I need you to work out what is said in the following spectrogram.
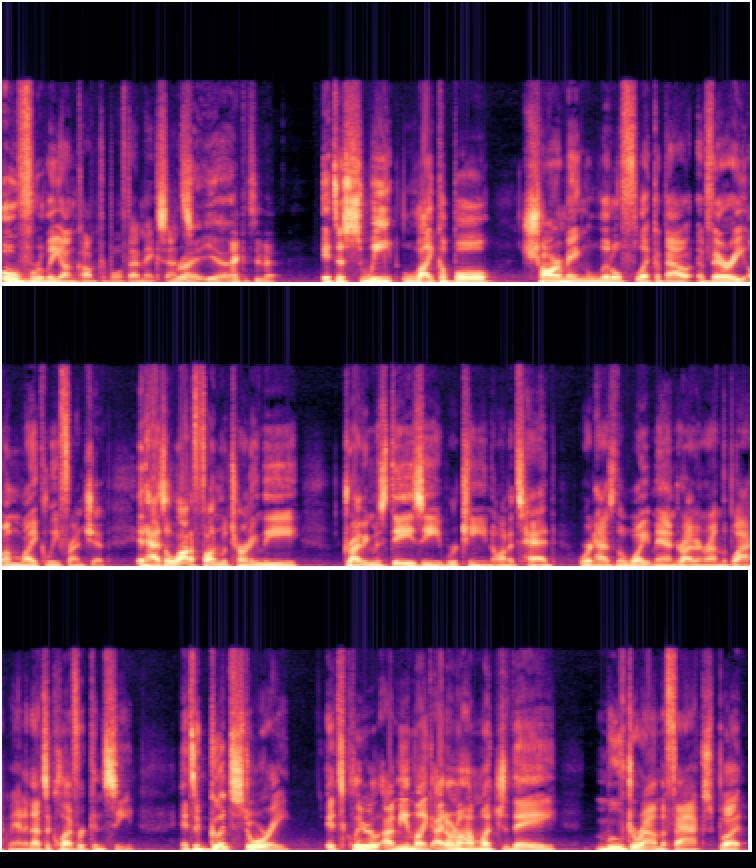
overly uncomfortable, if that makes sense. Right, yeah. I can see that. It's a sweet, likable, charming little flick about a very unlikely friendship. It has a lot of fun with turning the driving Miss Daisy routine on its head, where it has the white man driving around the black man, and that's a clever conceit. It's a good story. It's clear. I mean, like I don't know how much they moved around the facts, but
